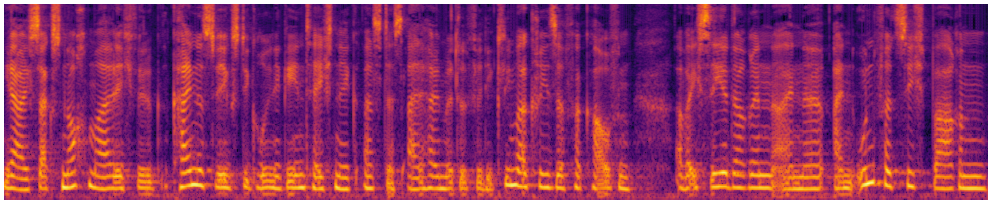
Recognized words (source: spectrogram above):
Ja, ich sag's nochmal, ich will keineswegs die grüne Gentechnik als das Allheilmittel für die Klimakrise verkaufen, aber ich sehe darin eine, einen unverzichtbaren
